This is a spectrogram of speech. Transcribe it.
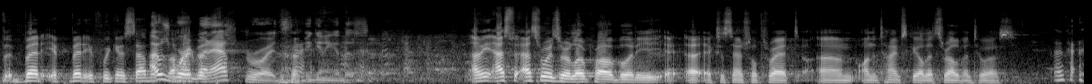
But, but, if, but if we can establish I was worried about asteroids at the beginning of this. I mean, asteroids are a low probability uh, existential threat um, on the time scale that's relevant to us. Okay.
